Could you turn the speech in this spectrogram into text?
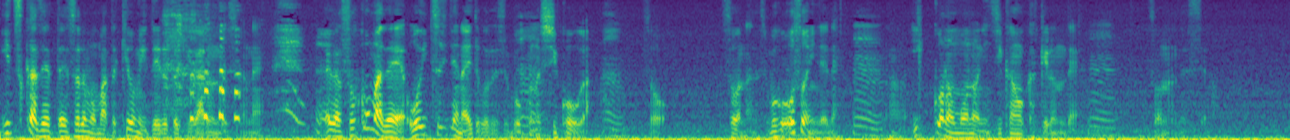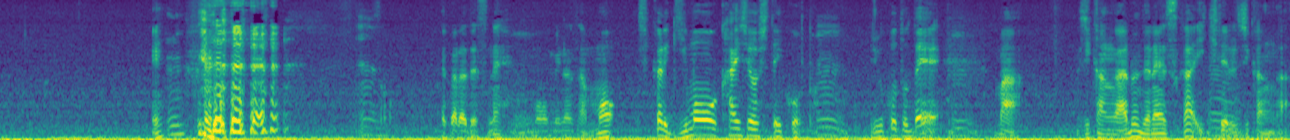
うん。いつか絶対それもまた興味出る時があるんですよね。だからそこまで追いついてないってことですよ僕の思考が、そう。そうなんです。僕遅いんでね。うん。1個のものに時間をかけるんで。そうなんですよ。え？からですね、うん。もう皆さんもしっかり疑問を解消していこううん。ということで、まあ時間があるんじゃないですか生きてる時間が、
